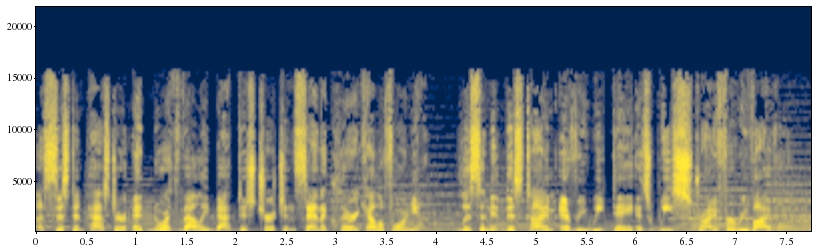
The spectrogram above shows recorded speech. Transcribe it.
assistant pastor at North Valley Baptist Church in Santa Clara, California. Listen at this time every weekday as we strive for revival.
